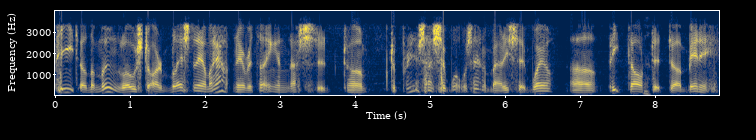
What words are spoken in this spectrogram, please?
Pete of the Moonglows started blessing them out and everything, and I said. Uh, to Prince, I said, "What was that about?" He said, "Well, uh, Pete thought that uh, Benny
